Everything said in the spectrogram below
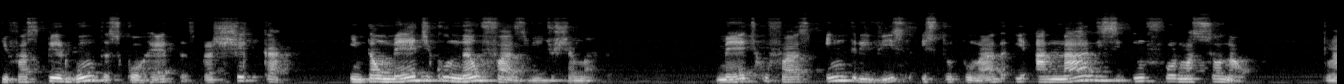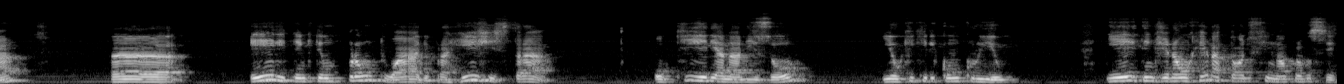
que faz perguntas corretas para checar Então, médico não faz videochamada. Médico faz entrevista estruturada e análise informacional. Né? Uh, ele tem que ter um prontuário para registrar o que ele analisou e o que, que ele concluiu. E ele tem que gerar um relatório final para você.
